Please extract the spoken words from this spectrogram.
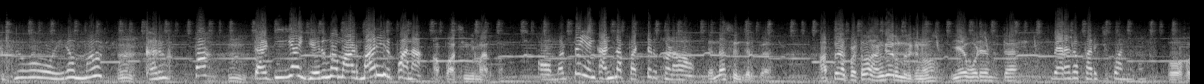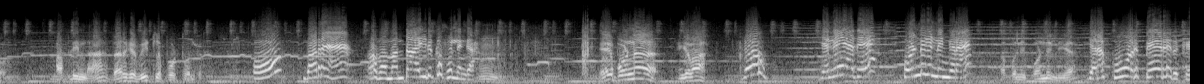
இவ்வளோ ஆ. கருப்பா. தடியா எரும மாடு மாதிரி இருப்பானா? அப்ப அசிங்கமா இருப்பான் அவன் மட்டும் என் கண்ணுல பட்டு இருக்கணும் என்ன செஞ்சிருப்ப அப்பேற்பட்டவன் அங்க இருந்திருக்கணும். ஏன் ஓடியாந்துட்ட விறக பறிச்சு போனதான் ஓஹோ அப்படின்னா விறக வீட்டுல போட்டு வந்துரு. ஓ வரேன். அவன் வந்தா இருக்க சொல்லுங்க. ஏ பொண்ணு இங்க வா. என்னையாதே பொண்ணு இல்லைங்கிறேன் அப்ப நீ பொண்ணு இல்லையா? எனக்கும் ஒரு பேர் இருக்கு.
